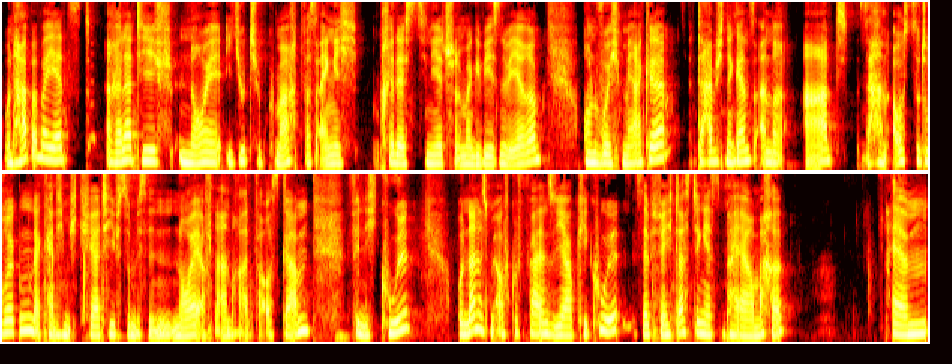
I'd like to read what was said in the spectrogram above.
und habe aber jetzt relativ neu YouTube gemacht, was eigentlich prädestiniert schon immer gewesen wäre. Und wo ich merke, da habe ich eine ganz andere Art, Sachen auszudrücken. Da kann ich mich kreativ so ein bisschen neu auf eine andere Art verausgaben. Finde ich cool. Und dann ist mir aufgefallen, so ja, okay, cool. Selbst wenn ich das Ding jetzt ein paar Jahre mache, ähm,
